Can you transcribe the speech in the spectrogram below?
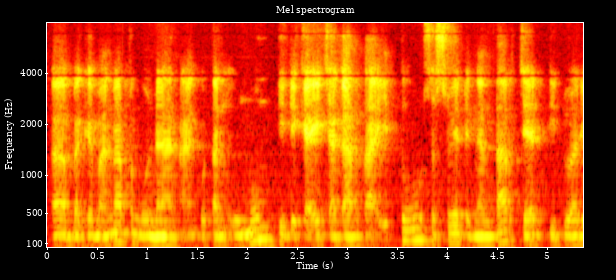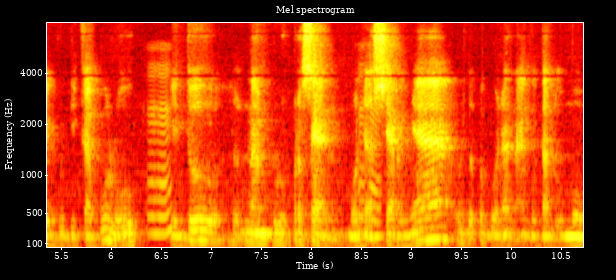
eh, bagaimana penggunaan angkutan umum di DKI Jakarta itu sesuai dengan target di 2030 mm-hmm. itu 60 persen modal mm-hmm. share-nya untuk penggunaan angkutan umum.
